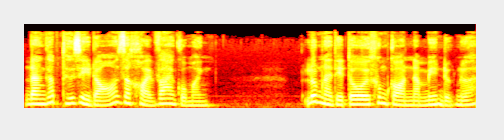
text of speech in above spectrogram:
đang gấp thứ gì đó ra khỏi vai của mình. Lúc này thì tôi không còn nằm yên được nữa.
